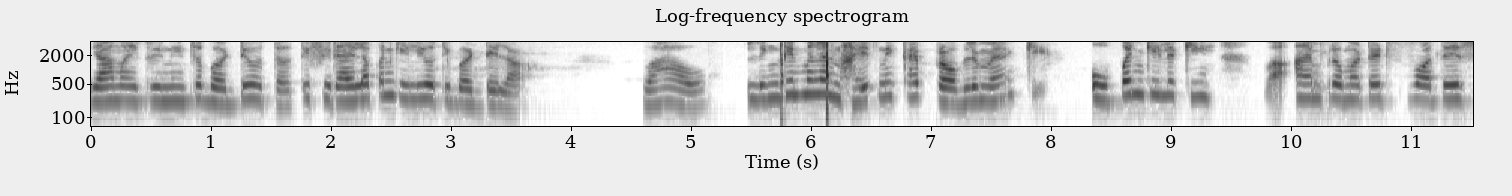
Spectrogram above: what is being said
या मैत्रिणीचं बर्थडे होतं. ती फिरायला पण गेली होती बर्थडेला वाव. लिंक्डइन मला माहीत नाही काय प्रॉब्लेम आहे की ओपन केलं की वा I am promoted for this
